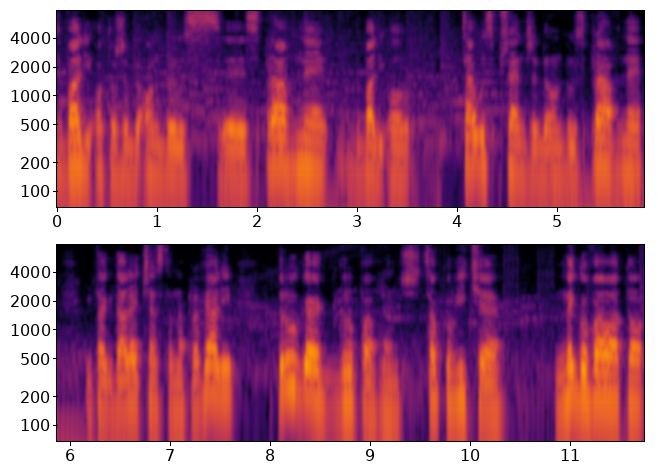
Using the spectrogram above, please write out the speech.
dbali o to, żeby on był y, sprawny, dbali o cały sprzęt, żeby on był sprawny i tak dalej, często naprawiali. Druga grupa wręcz całkowicie negowała to,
